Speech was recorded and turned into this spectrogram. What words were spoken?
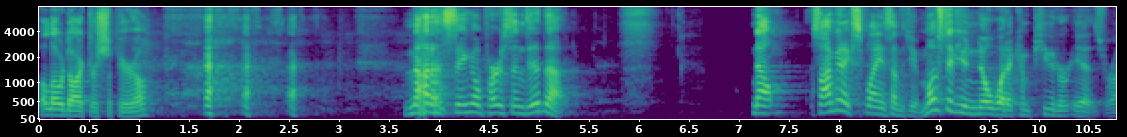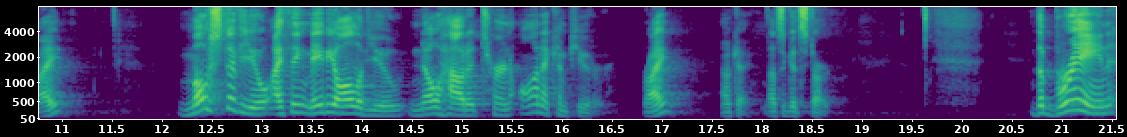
Hello, Dr. Shapiro? Not a single person did that. Now, so I'm going to explain something to you. Most of you know what a computer is, right? Most of you, I think maybe all of you, know how to turn on a computer, right? Okay, that's a good start. The brain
